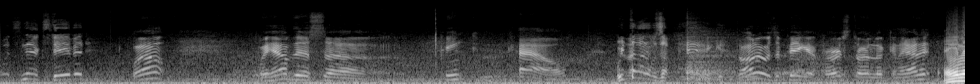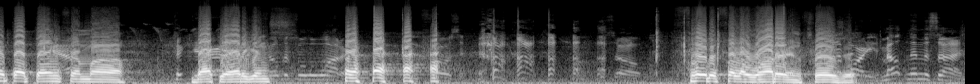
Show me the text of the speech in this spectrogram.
What's next, David? Well, we have this uh, pink cow. We thought it was a pig. Thought it was a pig at first. Started looking at it. Ain't it that thing from uh, Took the Backyardigans? Filled it full of water. and froze it. So filled it full of water and froze the it? party's melting in the sun.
